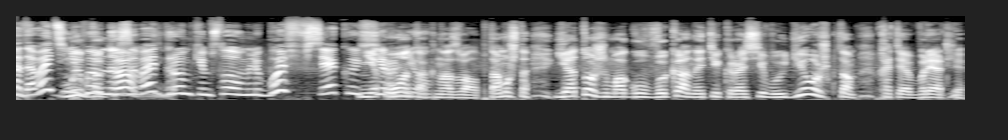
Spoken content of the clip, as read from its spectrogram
мы- давайте мы не будем ВК называть громким словом любовь всякую Не, херню. он так назвал, потому что я тоже могу в ВК найти красивую девушку там, хотя вряд ли,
